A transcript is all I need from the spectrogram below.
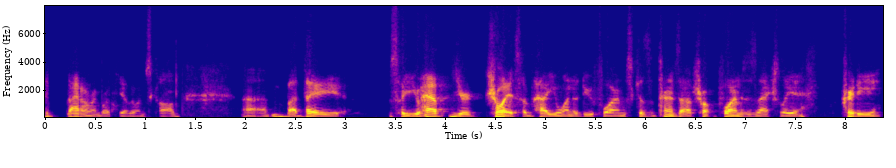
it, I don't remember what the other one's called, uh, but they so you have your choice of how you want to do forms because it turns out forms is actually pretty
